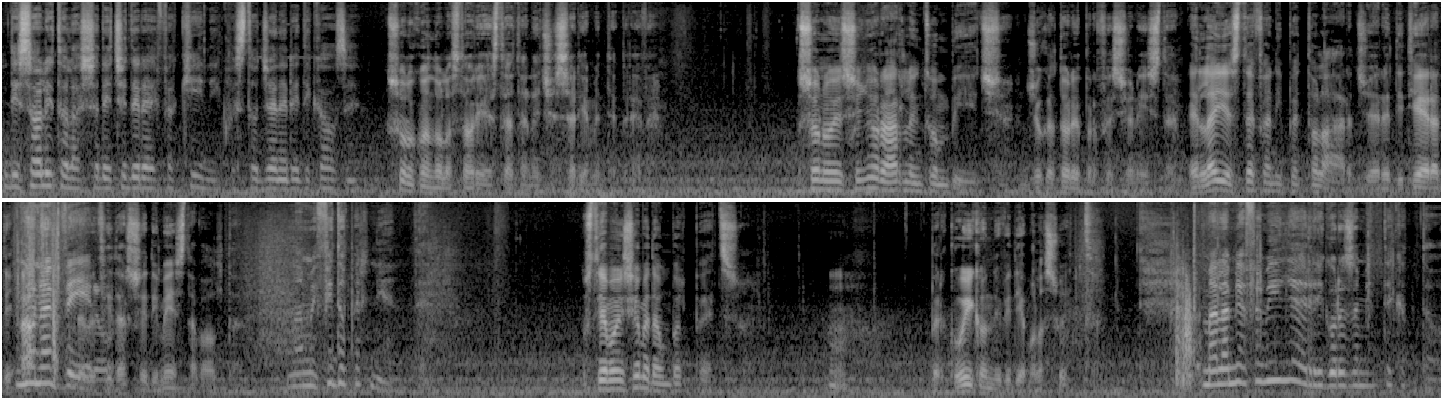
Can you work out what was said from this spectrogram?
Di solito lascia decidere ai facchini questo genere di cose. Solo quando la storia è stata necessariamente breve. Sono il signor Arlington Beach, giocatore professionista. E lei è Stephanie Pettolarge, ereditiera di... Non Ah, è vero. Deve fidarsi di me stavolta. Non mi fido per niente. Stiamo insieme da un bel pezzo. Mm. Per cui condividiamo la suite. Ma la mia famiglia è rigorosamente cattolica.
